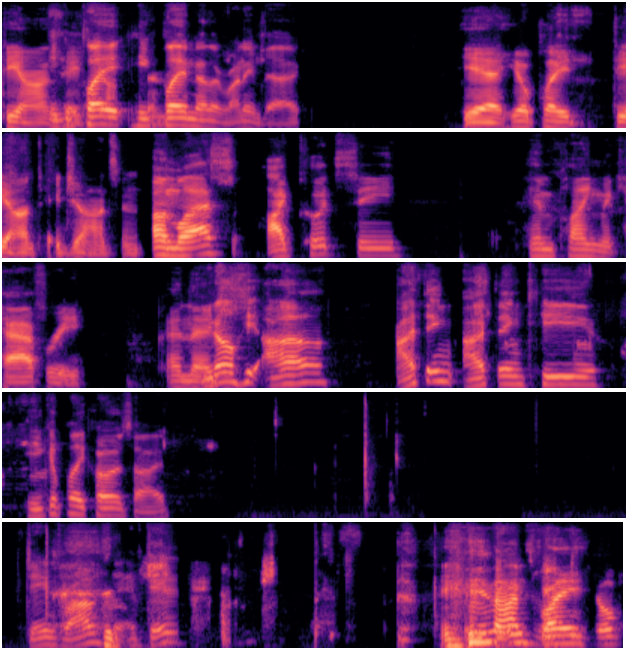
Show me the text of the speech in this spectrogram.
Diontae. He can play. He can play another running back. Yeah, he'll play Diontae Johnson. Unless I could see him playing McCaffrey, and then you know, he. Uh, I think. I think he. He could play Hyde. James Robinson. If James, he's not James playing. He'll,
